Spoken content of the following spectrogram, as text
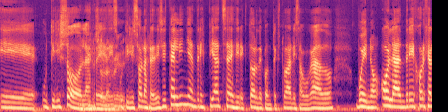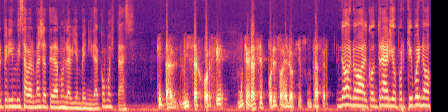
eh, utilizó, las, redes, utilizó las redes. Está en línea Andrés Piazza, es director de Contextuales, abogado. Bueno, hola Andrés, Jorge Alperín, Luisa Balmaya, te damos la bienvenida. ¿Cómo estás? ¿Qué tal, Luisa, Jorge? Muchas gracias por esos elogios, un placer. No, no, al contrario, porque bueno,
